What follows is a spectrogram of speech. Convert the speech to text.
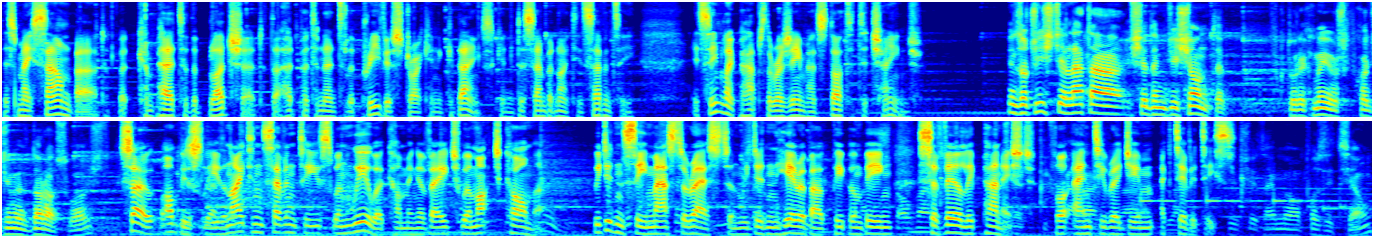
This may sound bad, but compared to the bloodshed that had put an end to the previous strike in Gdańsk in December 1970, it seemed like perhaps the regime had started to change. Więc oczywiście lata 70., w których my już wchodzimy w dorosłość, So, obviously, the 1970s, when we were coming of age, were much calmer. We didn't see mass arrests and we didn't hear about people being severely punished for anti regime activities. którzy się zajmują opozycją,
